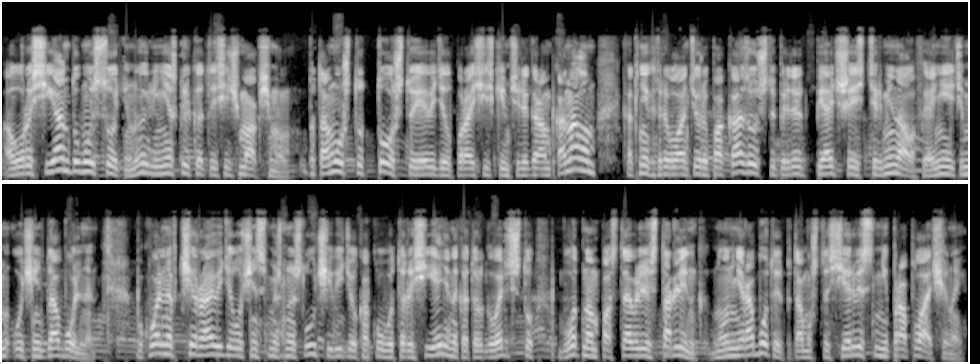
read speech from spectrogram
А у россиян, думаю, сотни, ну или несколько тысяч максимум. Потому что то, что я видел по российским телеграм-каналам, как некоторые волонтеры показывают, что передают 5-6 терминалов, и они этим очень довольны. Буквально вчера видел очень смешной случай, видео какого-то россиянина, который говорит, что вот нам поставили Starlink, но он не работает, потому что сервис не проплаченный.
